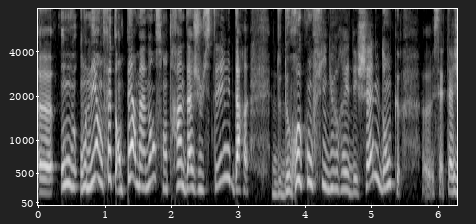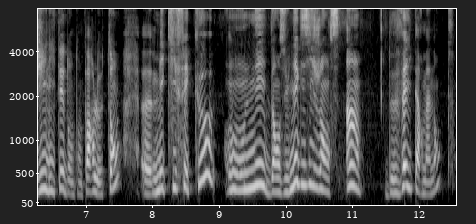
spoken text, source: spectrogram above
On, est en fait en permanence en train d'ajuster, de, reconfigurer des chaînes, donc cette agilité dont on parle tant, mais qui fait que on est dans une exigence, un, de veille permanente,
